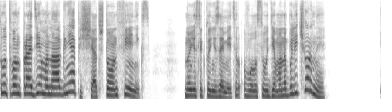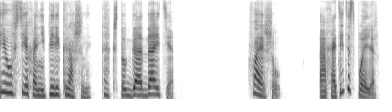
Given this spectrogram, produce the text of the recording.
Тут вон про демона огня пищат, что он феникс. Но если кто не заметил, волосы у демона были черные. И у всех они перекрашены. Так что гадайте. Фаер-шоу. А хотите спойлер?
